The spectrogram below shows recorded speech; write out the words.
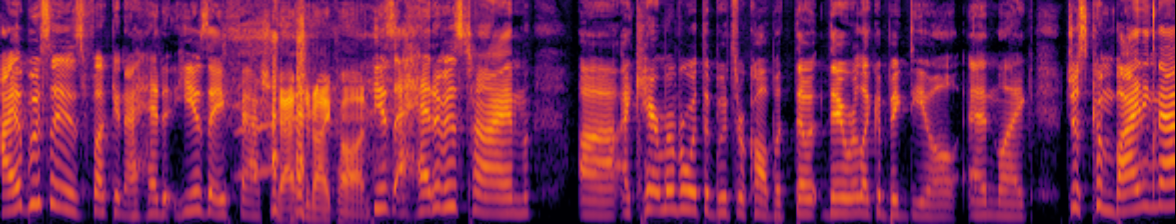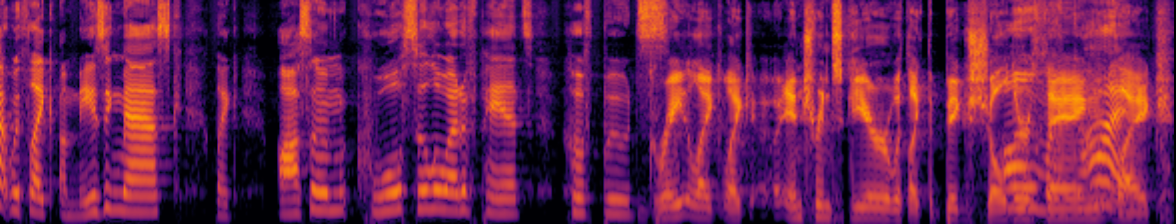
Hayabusa is fucking ahead. He is a fashion Fashion icon. he is ahead of his time. Uh, I can't remember what the boots were called, but th- they were like a big deal. And like just combining that with like amazing mask, like awesome, cool silhouette of pants, hoof boots, Great, like like entrance gear with like the big shoulder Oh thing. God. Like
